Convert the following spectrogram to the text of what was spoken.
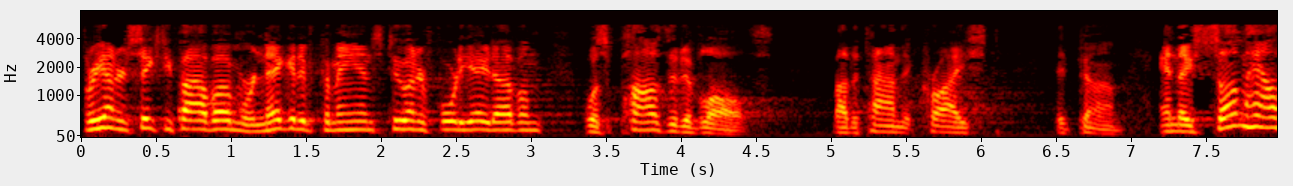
365 of them were negative commands, 248 of them was positive laws by the time that Christ had come. And they somehow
